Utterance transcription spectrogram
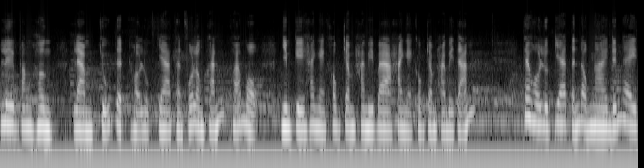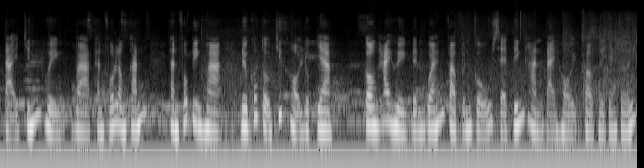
Lê Văn Hân làm chủ tịch Hội luật gia thành phố Long Khánh khóa 1, nhiệm kỳ 2023-2028. Theo Hội luật gia tỉnh Đồng Nai đến nay tại 9 huyện và thành phố Long Khánh, thành phố Biên Hòa đều có tổ chức hội luật gia. Còn hai huyện Định Quán và Vĩnh Cửu sẽ tiến hành đại hội vào thời gian tới.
